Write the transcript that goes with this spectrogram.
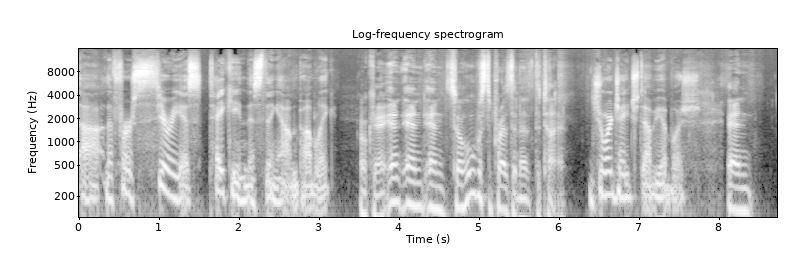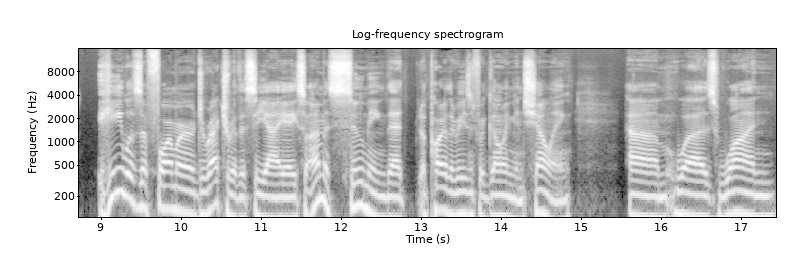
uh, the first serious taking this thing out in public. Okay. And and and so who was the president at the time? George H. W. Bush. And he was a former director of the CIA, so I'm assuming that a part of the reason for going and showing um, was one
